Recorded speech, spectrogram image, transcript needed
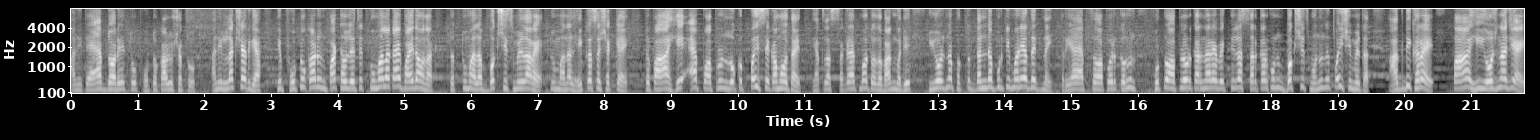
आणि त्या ॲपद्वारे तो फोटो काढू शकतो. आणि लक्षात घ्या हे फोटो काढून पाठवल्याचे तुम्हाला काय फायदा होणार? तर तुम्हाला बक्षीस मिळणार आहे. तुम्ही म्हणाल हे कसं शक्य आहे? तर पहा हे ॲप वापरून लोक पैसे कमवत आहेत. यातला सगळ्यात महत्त्वाचा भाग म्हणजे ही योजना फक्त दंडापुरती मर्यादित नाही. तर या ॲपचा वापर करून फोटो अपलोड करणाऱ्या व्यक्तीला सरकारकडून बक्षीस म्हणून पैसे मिळतात. अगदी खरं आहे. पहा ही योजना जी आहे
